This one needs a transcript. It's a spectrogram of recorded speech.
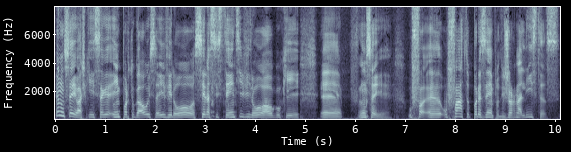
Eu não sei, eu acho que isso aí, em Portugal isso aí virou ser assistente virou algo que é, não sei. O, fa, é, o fato, por exemplo, de jornalistas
